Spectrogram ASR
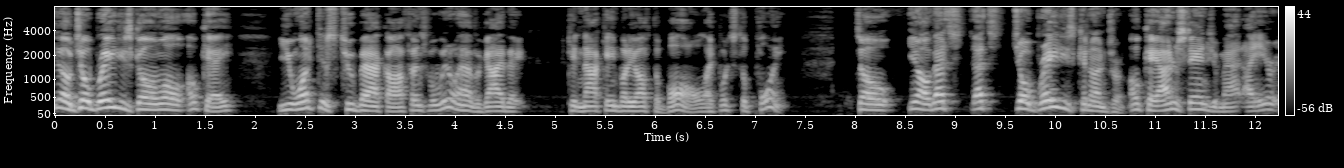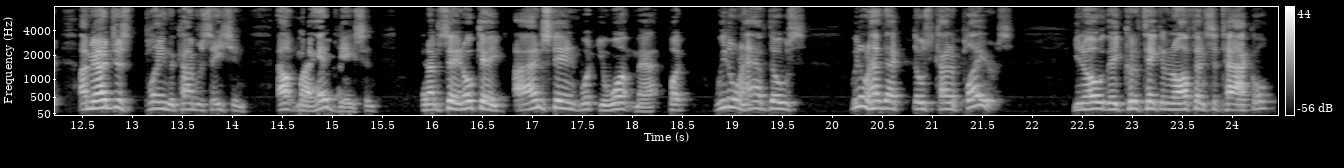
you know, Joe Brady's going, well, okay, you want this two back offense, but we don't have a guy that can knock anybody off the ball. Like, what's the point? So, you know, that's that's Joe Brady's conundrum. Okay, I understand you, Matt. I hear it. I mean, I'm just playing the conversation out in my head, Jason. And I'm saying, okay, I understand what you want, Matt, but we don't have those, we don't have that those kind of players. You know, they could have taken an offensive tackle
